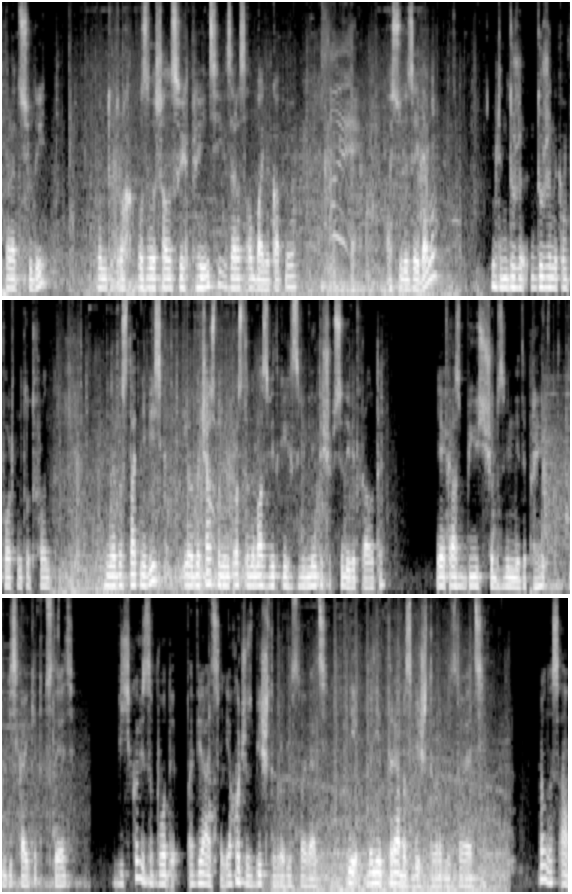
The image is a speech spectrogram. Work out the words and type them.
Вперед сюди. Вони тут трохи позалишали своїх провінцій. Зараз Албанію капнемо. Так, а сюди зайдемо? Блін, дуже, дуже некомфортно тут фронт. Недостатньо військ, і одночасно мені просто нема звідки їх звільнити, щоб сюди відправити. Я якраз б'юсь, щоб звільнити при- війська, які тут стоять. Військові заводи, авіація. Я хочу збільшити виробництво авіації. Ні, мені треба збільшити виробництво авіації. Що у нас? А.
